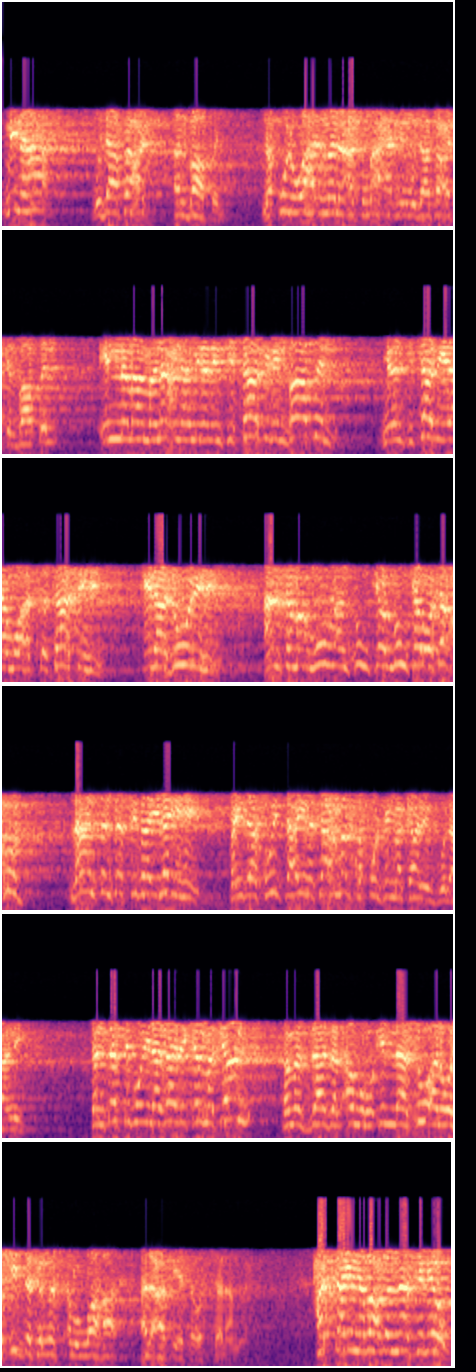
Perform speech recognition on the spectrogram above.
منها مدافعة الباطل. نقول وهل منعكم أحد من مدافعة الباطل؟ إنما منعنا من الانتساب للباطل من الانتساب إلى مؤسساته إلى دوره. أنت مأمور أن تنكر المنكر وتخرج لا أن تنتسب إليه. فإذا سئلت أين تعمل؟ تقول في المكان الفلاني. تنتسب إلى ذلك المكان؟ فما ازداد الأمر إلا سوءا وشدة نسأل الله العافية والسلامة. حتى إن بعض الناس اليوم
